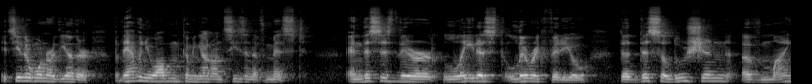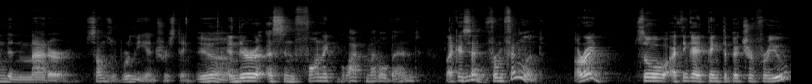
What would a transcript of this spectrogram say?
It's either one or the other. But they have a new album coming out on Season of Mist, and this is their latest lyric video, "The Dissolution of Mind and Matter." Sounds really interesting. Yeah. And they're a symphonic black metal band, like I said, from Finland. All right. So I think I paint the picture for you.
